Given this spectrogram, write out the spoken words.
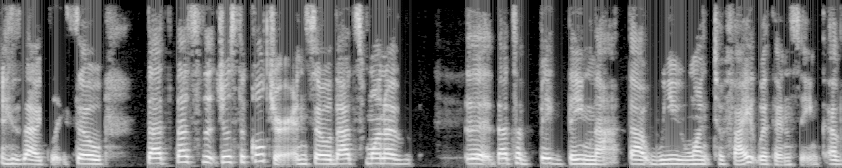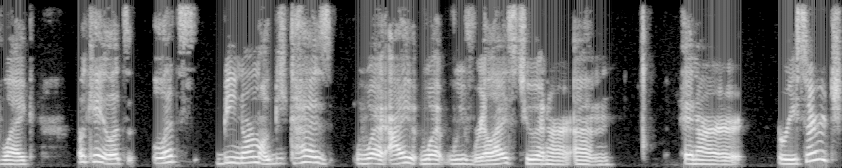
exactly. So that's that's the, just the culture, and so that's one of uh, that's a big thing that that we want to fight with In Sync of like, okay, let's let's be normal because what I what we've realized too in our um in our research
